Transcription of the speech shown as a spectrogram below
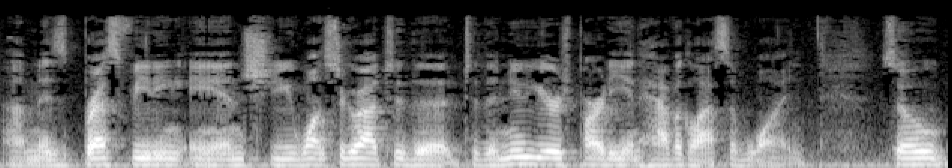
um, is breastfeeding, and she wants to go out to the to the New Year's party and have a glass of wine. So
